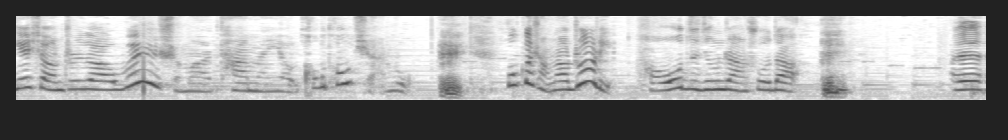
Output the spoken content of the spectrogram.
也想知道为什么他们要偷偷潜入。不过想到这里，猴子警长说道：“ 呃，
